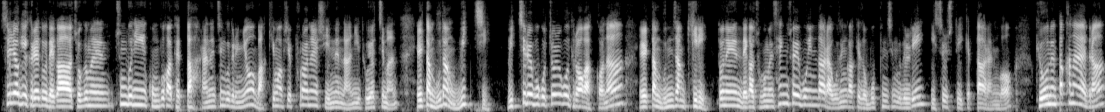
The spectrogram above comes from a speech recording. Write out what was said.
실력이 그래도 내가 조금은 충분히 공부가 됐다라는 친구들은요 막힘없이 풀어낼 수 있는 난이도였지만 일단 문항 위치 위치를 보고 쫄고 들어갔거나 일단 문장 길이 또는 내가 조금은 생소해 보인다라고 생각해서 못 푼 친구들이 있을 수도 있겠다라는 거 교훈은 딱 하나야 얘들아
